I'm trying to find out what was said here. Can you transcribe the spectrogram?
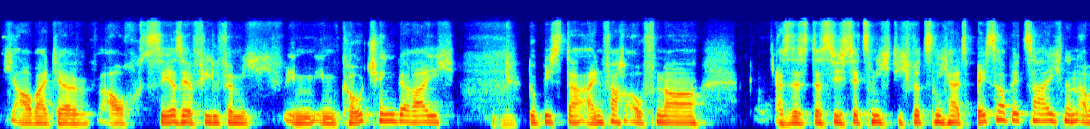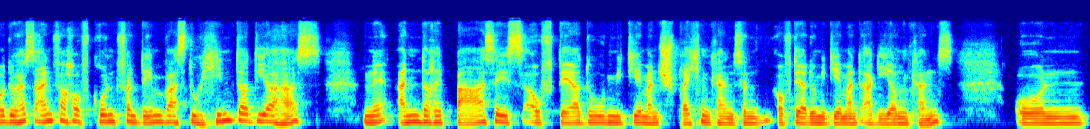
Ich arbeite ja auch sehr, sehr viel für mich im, im Coaching-Bereich. Mhm. Du bist da einfach auf einer, also das, das ist jetzt nicht, ich würde es nicht als besser bezeichnen, aber du hast einfach aufgrund von dem, was du hinter dir hast, eine andere Basis, auf der du mit jemand sprechen kannst und auf der du mit jemand agieren kannst. Und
